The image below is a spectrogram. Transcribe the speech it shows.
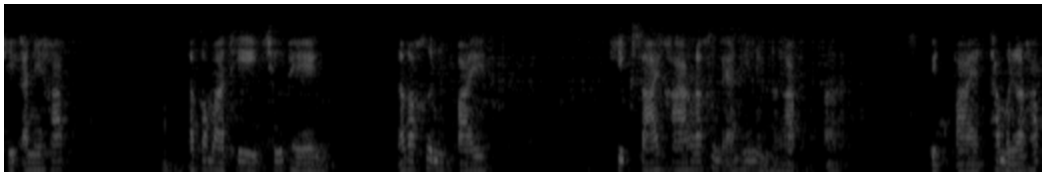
คลิกอันนี้ครับ แล้วก็มาที่ชื่อเพลง แล้วก็ขึ้นไป คลิกซ้ายค้างแล้วขึ้นไปอันที่หนึ่งนะครับอ่าปิดไปทำเหมือนกันครับ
